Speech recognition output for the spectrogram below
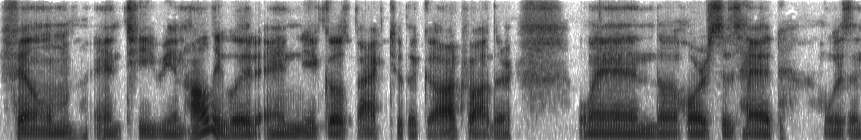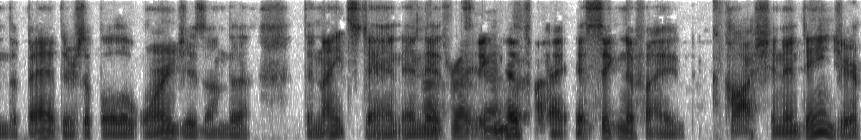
film and TV in Hollywood and it goes back to The Godfather when the horse's head was in the bed there's a bowl of oranges on the the nightstand and it, right, signified, yeah. it signified caution and danger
